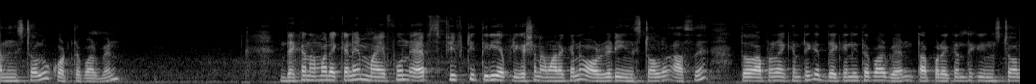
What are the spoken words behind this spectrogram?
আনইনস্টলও করতে পারবেন। দেখেন আমার এখানে my phone apps fifty three application আমার এখানে অলরেডি ইনস্টল আছে। তো আপনারা এখান থেকে দেখে নিতে পারবেন। তারপর এখান থেকে ইনস্টল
